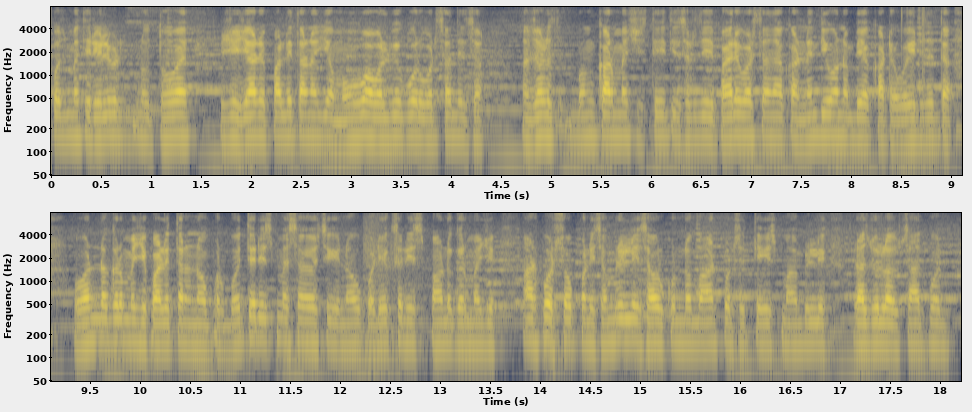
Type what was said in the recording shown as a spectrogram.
કોચમાંથી રેલવેનું ધોવાય. છે જ્યારે પાલિતાણા જ્યાં મહુવા, વલભીપુર વરસાદની જળ બંકારમાં છે, સ્થિતિ સર્જાઈ. ભારે વરસાદના કારણે નદીઓના બે કાંઠે વહી જતા વડનગરમાં જે પાલિતાણા નવ પોઈન્ટ બોતેર ઇંચમાં સહયો છે નવ પોઈન્ટ એકસઠ ઇંચ, ભાવનગરમાં જે આઠ પોઈન્ટ ચોપન સમરેલી સાવરકુંડમાં આઠ પોઈન્ટ સત્યાવીસમાં અમરેલી રાજુલા સાત પોઈન્ટ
